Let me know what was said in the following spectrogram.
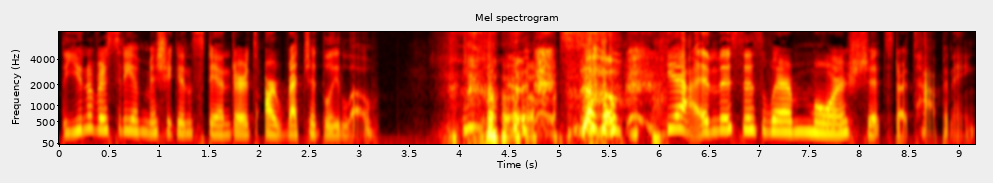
the University of Michigan standards are wretchedly low. so yeah and this is where more shit starts happening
